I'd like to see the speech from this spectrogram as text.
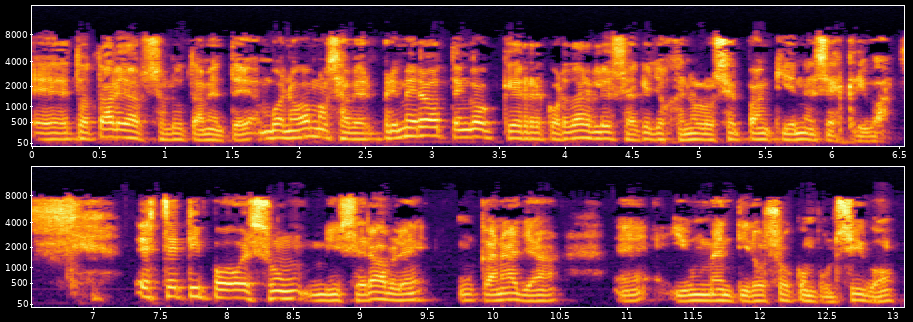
eh, total y absolutamente. Bueno, vamos a ver. Primero tengo que recordarles a aquellos que no lo sepan quién es Escriba. Este tipo es un miserable, un canalla eh, y un mentiroso compulsivo.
